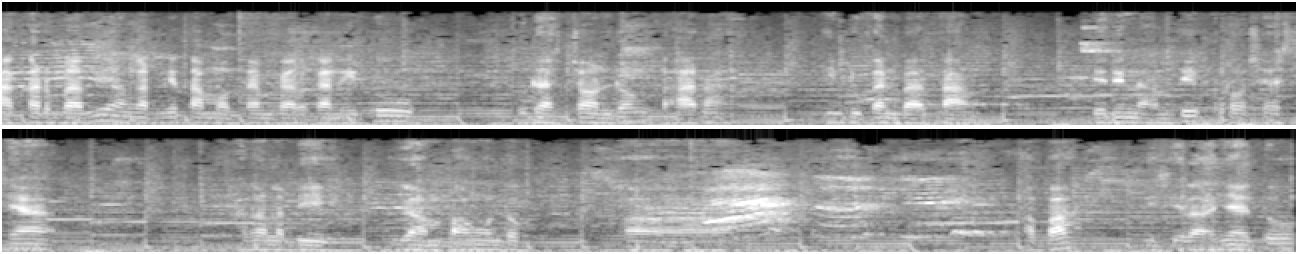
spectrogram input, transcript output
akar batu yang akan kita mau tempelkan itu udah condong ke arah indukan batang. Jadi nanti prosesnya akan lebih gampang untuk uh, apa istilahnya itu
